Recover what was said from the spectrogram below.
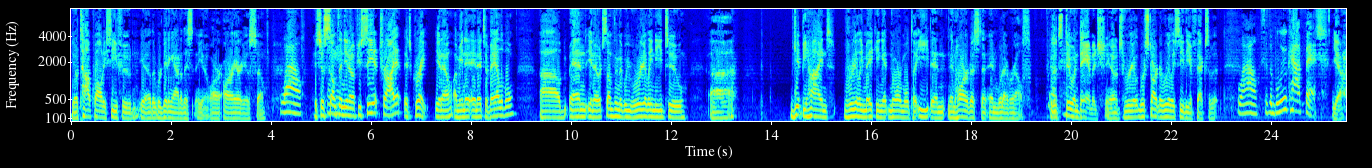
you know top quality seafood you know that we're getting out of this you know our our areas so Wow. it's just Okay. something you know. If you see it, try it. It's great. You know, I mean, and it's available, um, and you know, it's something that we really need to uh, get behind. Really making it normal to eat and, and harvest and, and whatever else. 'Cause It's Okay. doing damage. You know, it's real. We're starting to really see the effects of it. Wow. So the blue catfish. Yeah.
